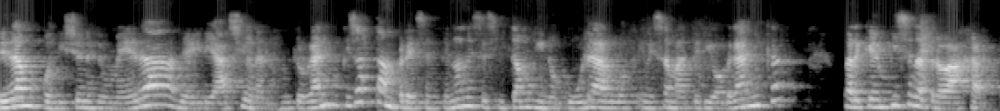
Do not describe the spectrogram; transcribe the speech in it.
le damos condiciones de humedad, de aireación a los microorganismos que ya están presentes, no necesitamos inocularlos en esa materia orgánica para que empiecen a trabajar.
